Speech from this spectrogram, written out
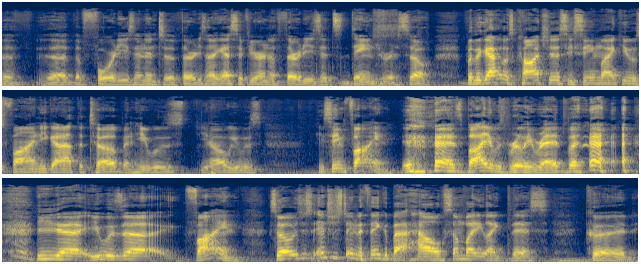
the, the the 40s and into the 30s. And I guess if you're in the 30s, it's dangerous. So, but the guy was conscious. He seemed like he was fine. He got out the tub and he was, you know, he was, he seemed fine. His body was really red, but he uh, he was uh, fine. So it was just interesting to think about how somebody like this could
